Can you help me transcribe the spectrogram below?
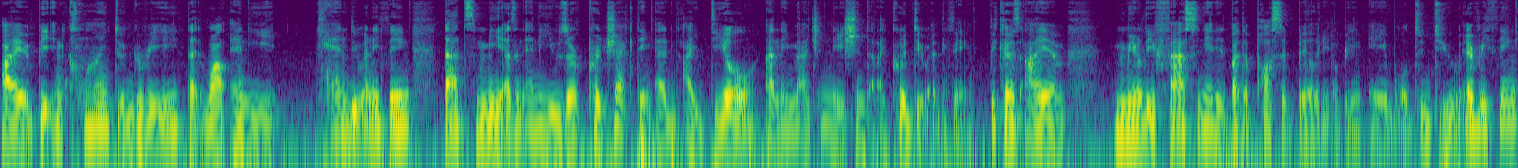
I'd be inclined to agree that while NE can do anything, that's me as an NE user projecting an ideal, an imagination that I could do anything because I am merely fascinated by the possibility of being able to do everything.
